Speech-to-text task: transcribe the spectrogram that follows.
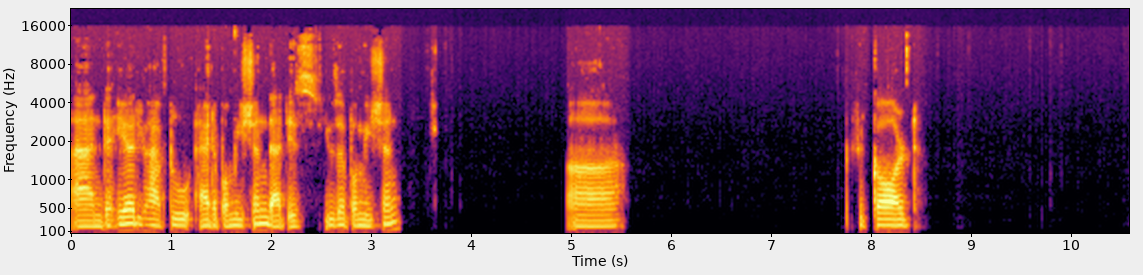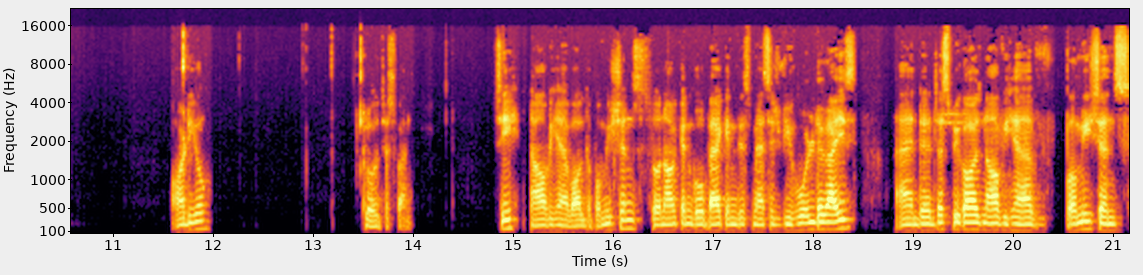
And here you have to add a permission that is user permission. Uh, record audio. Close this one. See now we have all the permissions. So now we can go back in this message view holder guys. And uh, just because now we have permissions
